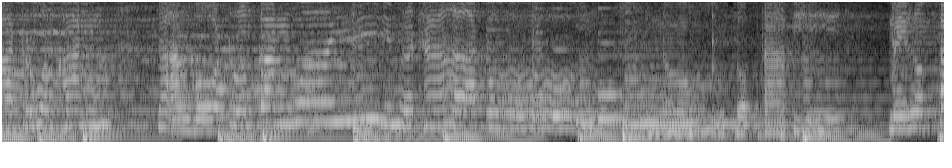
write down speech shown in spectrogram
าตรร่วมคัน สร้างโบสถ์ร่วมกันไว้เมื่อชาติก่อนน้องสบตาพี่ ไม่หลบต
